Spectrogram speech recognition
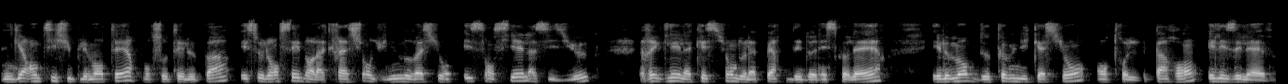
une garantie supplémentaire pour sauter le pas et se lancer dans la création d'une innovation essentielle à ses yeux, régler la question de la perte des données scolaires et le manque de communication entre les parents et les élèves.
